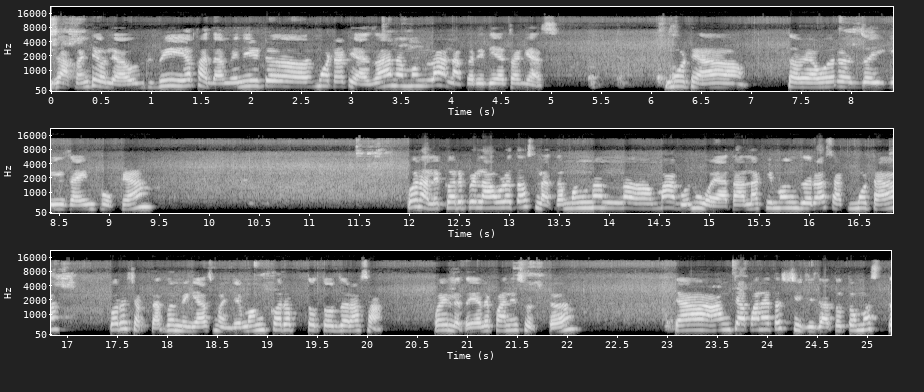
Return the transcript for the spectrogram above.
झाकण ठेवल्यावर बी एखादा मिनिट मोठा ठेवायचा ना मग लहाना करी द्यायचा गॅस. मोठ्या तव्यावर जैगी जाईन पोक्या कोणाला करपेला आवडत असला तर मग न- मागून वयात आला की मग जरासा मोठा करू शकता तुम्ही गॅस म्हणजे. मग करपतो तो जरासा पहिलं तर याला पाणी सुटतं. त्या आमच्या पाण्यातच शिजी जातो तो मस्त.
